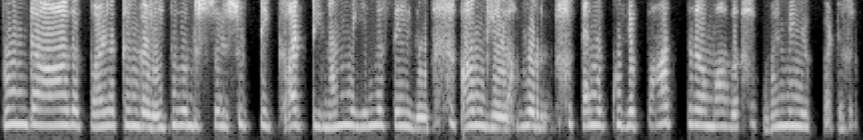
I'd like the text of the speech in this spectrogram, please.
வேண்டாத பழக்கங்கள் இது என்று சொல்லி சுட்டி காட்டி நம்ம என்ன செய்து? அங்கே அவர் தனக்குரிய பாத்திரமாக வணியப்படுகிறோம்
